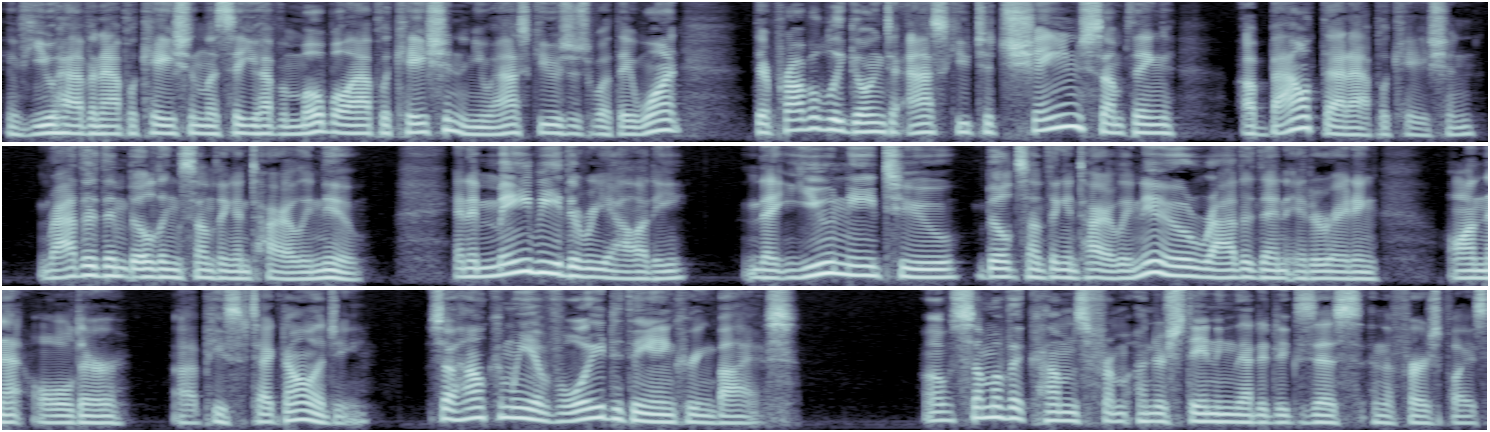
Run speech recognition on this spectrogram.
if you have an application, let's say you have a mobile application and you ask users what they want, they're probably going to ask you to change something about that application rather than building something entirely new. And it may be the reality that you need to build something entirely new rather than iterating on that older uh, piece of technology. So, how can we avoid the anchoring bias? Well, some of it comes from understanding that it exists in the first place.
